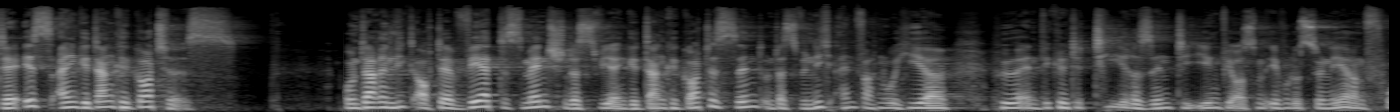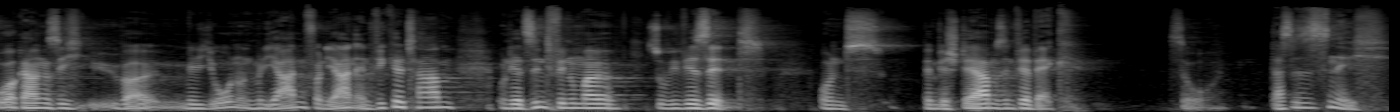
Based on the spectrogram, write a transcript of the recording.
der ist ein Gedanke Gottes. Und darin liegt auch der Wert des Menschen, dass wir ein Gedanke Gottes sind und dass wir nicht einfach nur hier höher entwickelte Tiere sind, die irgendwie aus dem evolutionären Vorgang sich über Millionen und Milliarden von Jahren entwickelt haben. Und jetzt sind wir nun mal so, wie wir sind. Und wenn wir sterben, sind wir weg. So, das ist es nicht.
